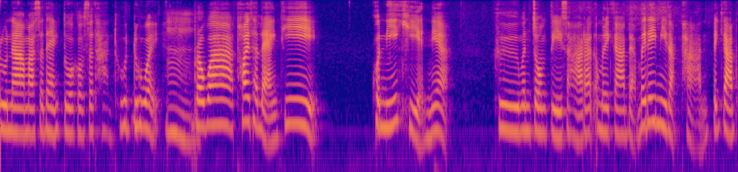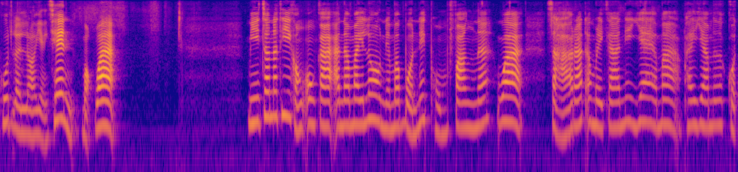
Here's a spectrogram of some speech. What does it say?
รุณามาแสดงตัวกับสถานทูตด้วยอืมเพราะว่าถ้อยแถลงที่คนนี้เขียนเนี่ย คือมันโจมตีสหรัฐอเมริกาแบบไม่ได้มีหลักฐาน เป็นการพูดลอยๆ อย่างเช่น บอกว่า มีเจ้าหน้าที่ขององค์การอนามัยโลกเนี่ยมาบ่นให้ผมฟังนะว่าสหรัฐอเมริกาเนี่ยแย่มาก พยายามจะกด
